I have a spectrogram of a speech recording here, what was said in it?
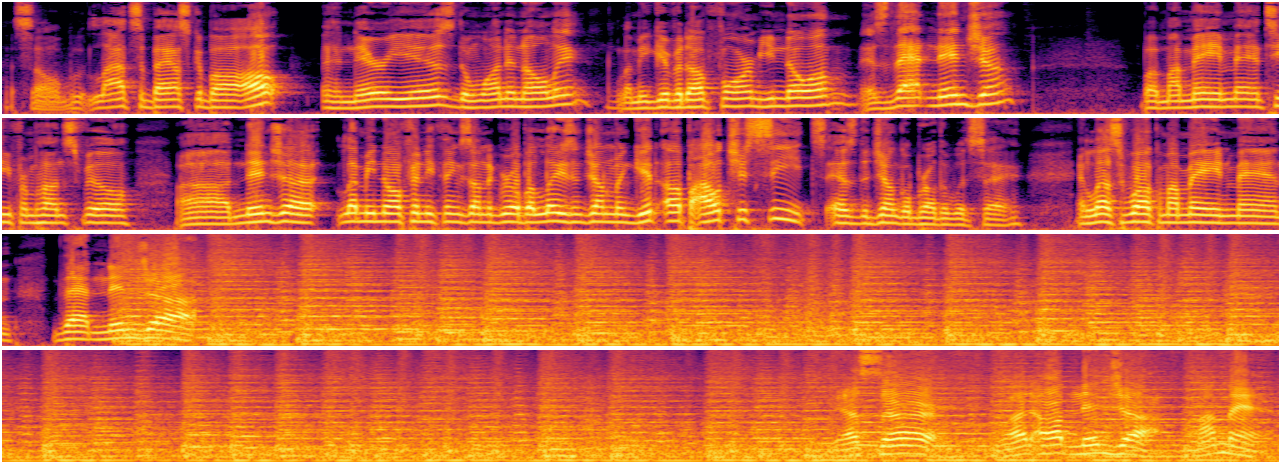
so lots of basketball. Oh, and there he is, the one and only. Let me give it up for him. You know him as that ninja. But my main man, T from Huntsville, uh, Ninja, let me know if anything's on the grill. But ladies and gentlemen, get up out your seats, as the Jungle Brother would say. And let's welcome my main man, that Ninja. Yes, sir. What up, Ninja? My man.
